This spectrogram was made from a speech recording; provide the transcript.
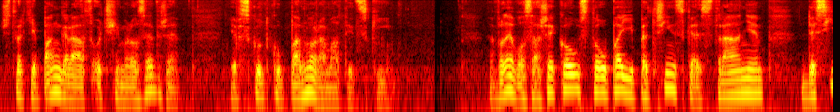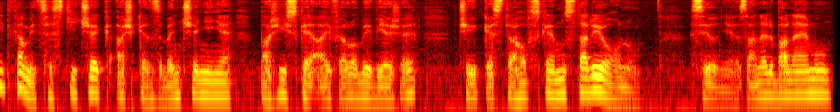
čtvrtě Pangrác očím rozevře, je v skutku panoramatický. Vlevo za řekou stoupají Petřínské stráně desítkami cestiček až ke zvenčenině pařížské Eiffelovy věže či ke Strahovskému stadionu, silně zanedbanému,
